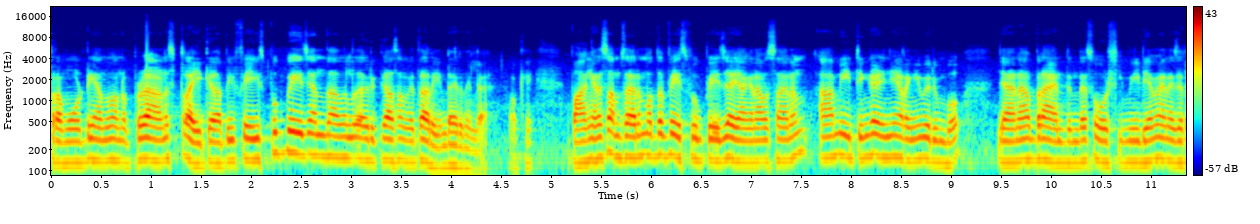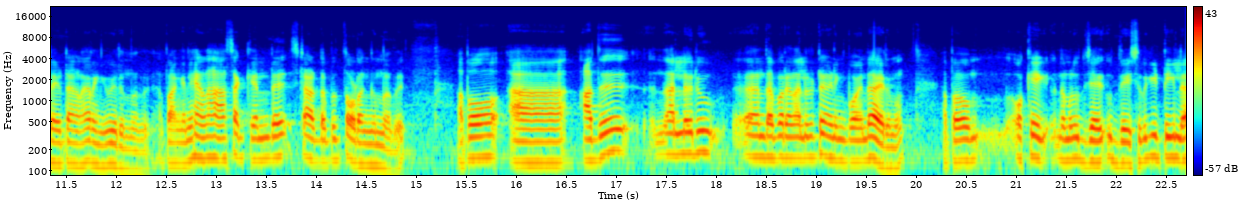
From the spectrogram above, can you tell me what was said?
പ്രൊമോട്ട് ചെയ്യാമെന്ന് പറഞ്ഞപ്പോഴാണ് സ്ട്രൈക്ക് അപ്പോൾ ഈ ഫേസ്ബുക്ക് പേജ് എന്താണെന്നുള്ളത് അവർക്ക് ആ സമയത്ത് അറിയണ്ടായിരുന്നില്ല. ഓക്കെ അപ്പോൾ അങ്ങനെ സംസാരം മൊത്തം ഫേസ്ബുക്ക് പേജായി അങ്ങനെ അവസാനം ആ മീറ്റിംഗ് കഴിഞ്ഞ് ഇറങ്ങി വരുമ്പോൾ ഞാൻ ആ ബ്രാൻഡിന്റെ സോഷ്യൽ മീഡിയ മാനേജറായിട്ടാണ് ഇറങ്ങി വരുന്നത്. അപ്പോൾ അങ്ങനെയാണ് ആ സെക്കൻഡ് സ്റ്റാർട്ടപ്പ് തുടങ്ങുന്നത്. അപ്പോൾ അത് നല്ലൊരു എന്താ പറയുക നല്ലൊരു ടേണിംഗ് പോയിന്റ് ആയിരുന്നു. അപ്പോൾ ഓക്കെ നമ്മൾ ഉദ്ദേശിച്ചത് കിട്ടിയില്ല.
